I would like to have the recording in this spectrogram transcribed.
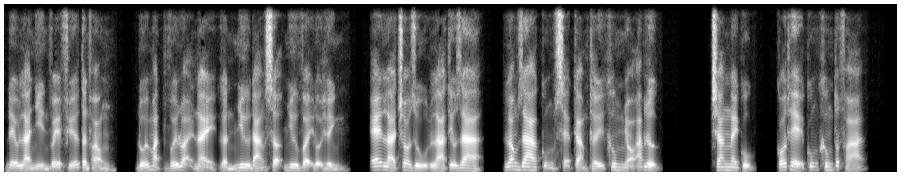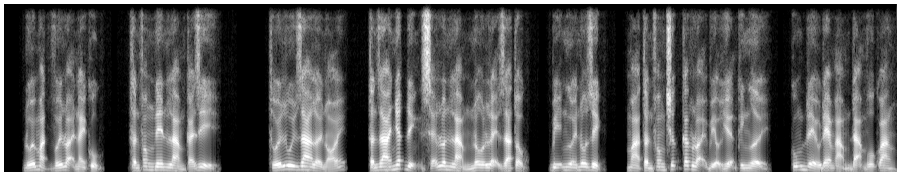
đều là nhìn về phía tần phong, đối mặt với loại này gần như đáng sợ như vậy đội hình e là cho dù là tiêu gia, long gia cũng sẽ cảm thấy không nhỏ áp lực. Trang này cục có thể cũng không tốt phá. Đối mặt với loại này cục, tần phong nên làm cái gì? Thối lui ra lời nói, tần gia nhất định sẽ luôn làm nô lệ gia tộc, bị người nô dịch, mà tần phong trước các loại biểu hiện kinh người, cũng đều đem ảm đạm vô quang.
